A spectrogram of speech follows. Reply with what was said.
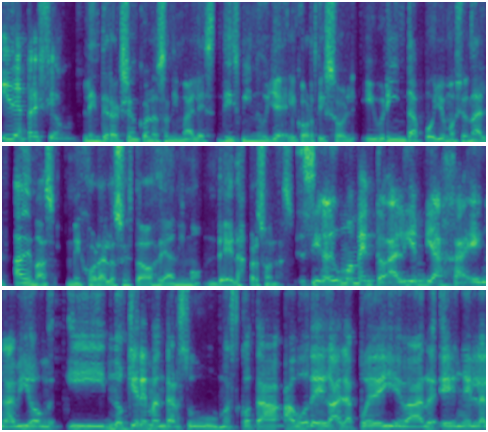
y depresión. La interacción con los animales disminuye el cortisol y brinda apoyo emocional. Además, mejora los estados de ánimo de las personas. Si en algún momento alguien viaja en avión y no quiere mandar su mascota a bodega, la puede llevar en el,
